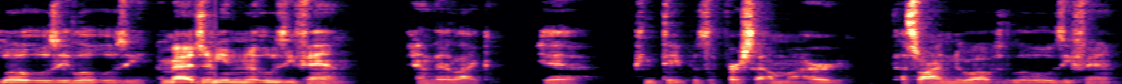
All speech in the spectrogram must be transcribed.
little Uzi, little Uzi. Imagine being an Uzi fan and they're like, yeah, Pink Tape was the first album I heard. That's why I knew I was a little Uzi fan.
